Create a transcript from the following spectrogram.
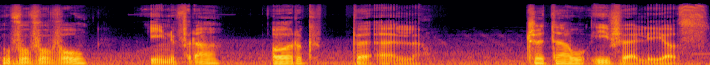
www.infra.org.pl Czytał Ivelios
